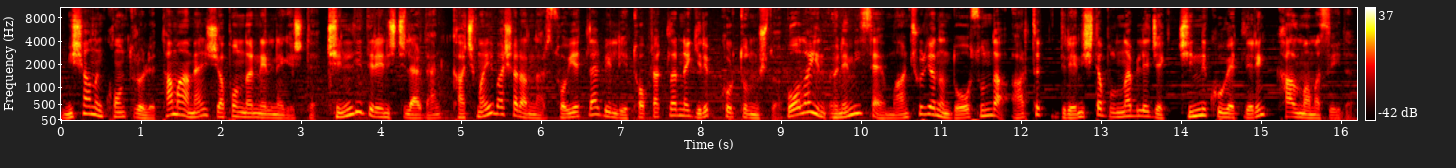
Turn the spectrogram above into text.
Mişan'ın kontrolü tamamen Japonların eline geçti. Çinli direnişçilerden kaçmayı başaran Japonlar Sovyetler Birliği topraklarına girip kurtulmuştu. Bu olayın önemi ise Mançurya'nın doğusunda artık direnişte bulunabilecek Çinli kuvvetlerin kalmamasıydı.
